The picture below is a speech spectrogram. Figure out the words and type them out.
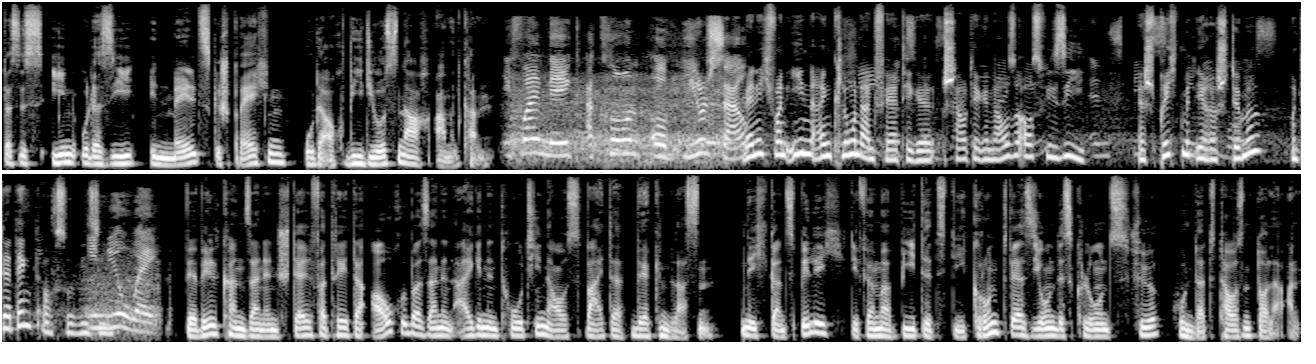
dass es ihn oder sie in Mails, Gesprächen oder auch Videos nachahmen kann. Wenn ich von Ihnen einen Klon anfertige, schaut er genauso aus wie Sie. Er spricht mit Ihrer Stimme und er denkt auch so wie Sie. Wer will, kann seinen Stellvertreter auch über seinen eigenen Tod hinaus weiter wirken lassen. Nicht ganz billig, die Firma bietet die Grundversion des Klons für 100.000 Dollar an.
